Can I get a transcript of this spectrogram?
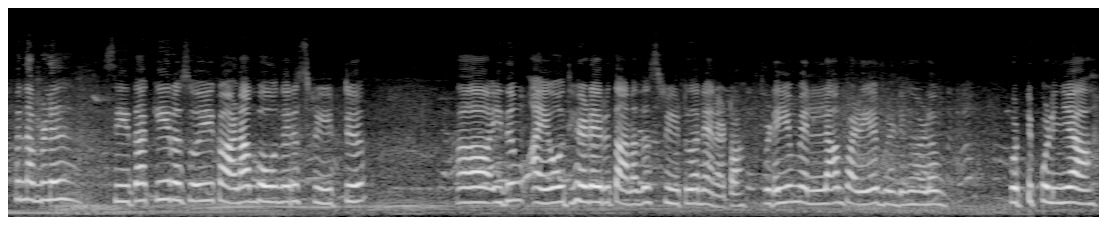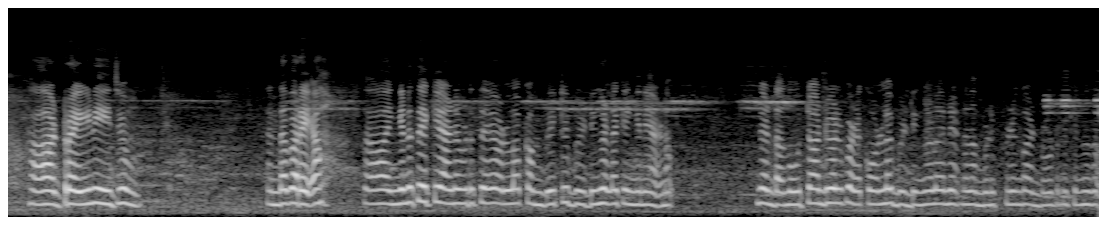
ഇപ്പം നമ്മൾ സീതാക്കി റസോയി കാണാൻ പോകുന്ന ഒരു സ്ട്രീറ്റ് ഇതും അയോധ്യയുടെ ഒരു തനത് സ്ട്രീറ്റ് തന്നെയാണ് കേട്ടോ. ഇവിടെയും എല്ലാം പഴയ ബിൽഡിങ്ങുകളും പൊട്ടിപ്പൊളിഞ്ഞ ഡ്രെയിനേജും എന്താ പറയുക ഇങ്ങനത്തെയൊക്കെയാണ് ഇവിടുത്തെ ഉള്ള കംപ്ലീറ്റ് ബിൽഡിങ്ങുകളൊക്കെ ഇങ്ങനെയാണ്. ഇതുണ്ടോ? നൂറ്റാണ്ടുകൾ പഴക്കമുള്ള ബിൽഡിങ്ങുകൾ തന്നെയാണ് നമ്മളിപ്പോഴും കണ്ടുകൊണ്ടിരിക്കുന്നത്.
